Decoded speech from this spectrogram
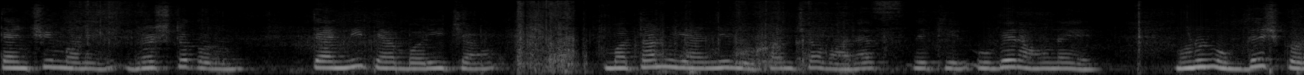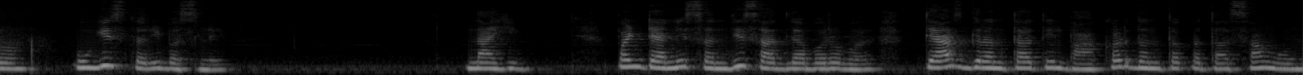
त्यांची मने भ्रष्ट करून त्यांनी त्या बळीच्या मतानुयांनी लोकांच्या वाऱ्यास देखील उभे राहू नयेत म्हणून उपदेश करून उगीच तरी बसले. नाही. पण त्यांनी संधी साधल्याबरोबर त्याच ग्रंथातील भाकड दंतकथा सांगून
